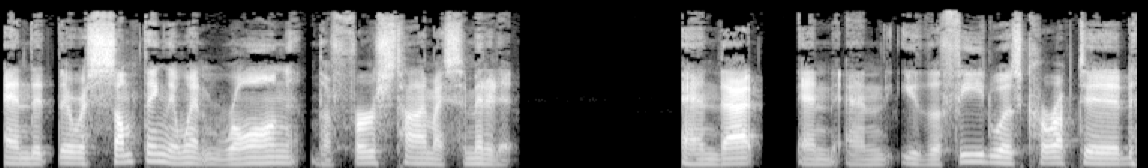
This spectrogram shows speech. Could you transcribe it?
And that there was something that went wrong the first time I submitted it, and that and and the feed was corrupted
